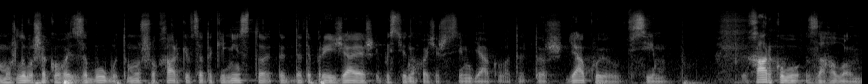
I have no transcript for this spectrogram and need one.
Можливо, ще когось забув, бо тому що Харків це таке місто, де, ти приїжджаєш і постійно хочеш всім дякувати. Тож дякую всім. Харкову загалом.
